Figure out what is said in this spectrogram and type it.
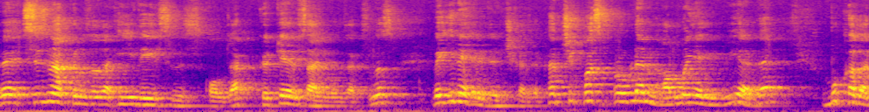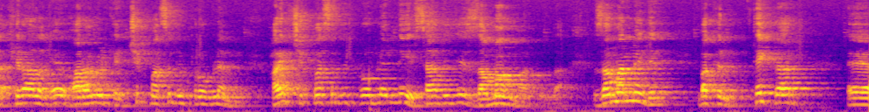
ve sizin hakkınızda da iyi değilsiniz olacak. Kötü ev sahibi olacaksınız. Ve yine evden çıkacak. Ha çıkması problem mi? Almanya gibi bir yerde bu kadar kiralık ev aranırken çıkması bir problem mi? Hayır çıkması bir problem değil. Sadece zaman var burada. Zaman nedir? Bakın tekrar e,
